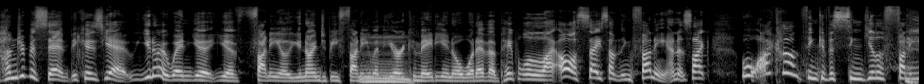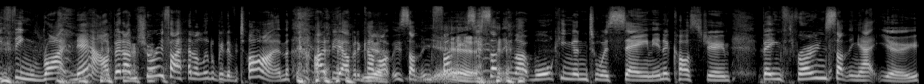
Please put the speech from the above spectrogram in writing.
Hundred percent, because yeah, you know when you're you're funny or you're known to be funny, whether you're a comedian or whatever, people are like, "Oh, say something funny," and it's like, "Well, I can't think of a singular funny thing right now, but I'm sure if I had a little bit of time, I'd be able to come Yeah. up with something funny." So something like walking into a scene in a costume, being thrown something at you.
